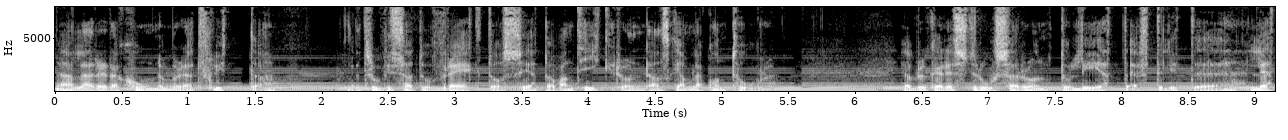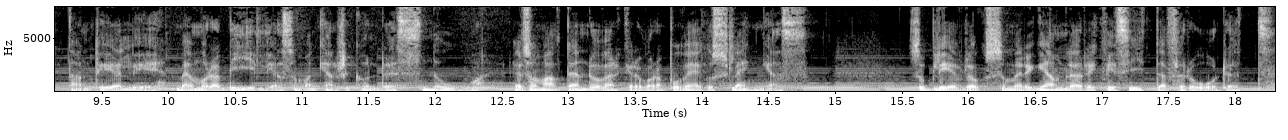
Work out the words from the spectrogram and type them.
när alla redaktioner börjat flytta. Jag tror vi satt och vräkte oss i ett av Antikrundans gamla kontor. Jag brukade strosa runt och leta efter lite lätthanterlig memorabilia som man kanske kunde sno eftersom allt ändå verkade vara på väg att slängas. Så blev det också med det gamla rekvisitaförrådet,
